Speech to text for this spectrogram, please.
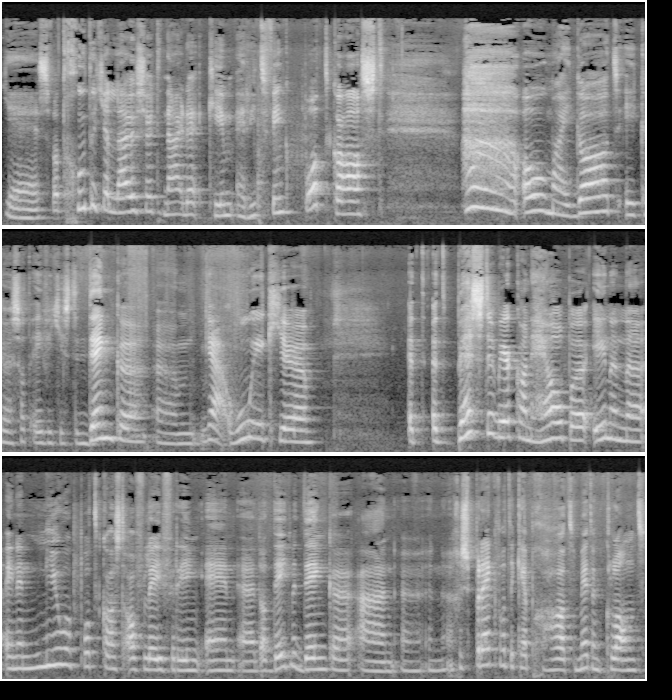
Yes, wat goed dat je luistert naar de Kim Rietvink podcast. Ah, oh my god, ik uh, zat eventjes te denken um, ja, hoe ik je het, het beste weer kan helpen in een, uh, in een nieuwe podcastaflevering. En uh, dat deed me denken aan een, een gesprek wat ik heb gehad met een klant.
